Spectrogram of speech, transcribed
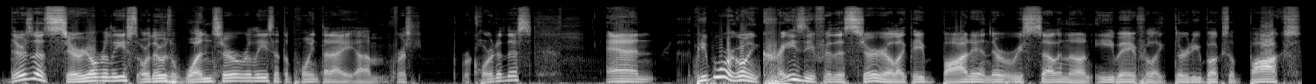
there's a cereal release, or there was one cereal release at the point that I um, first recorded this, and people were going crazy for this cereal. Like they bought it and they were reselling it on eBay for like 30 bucks a box,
